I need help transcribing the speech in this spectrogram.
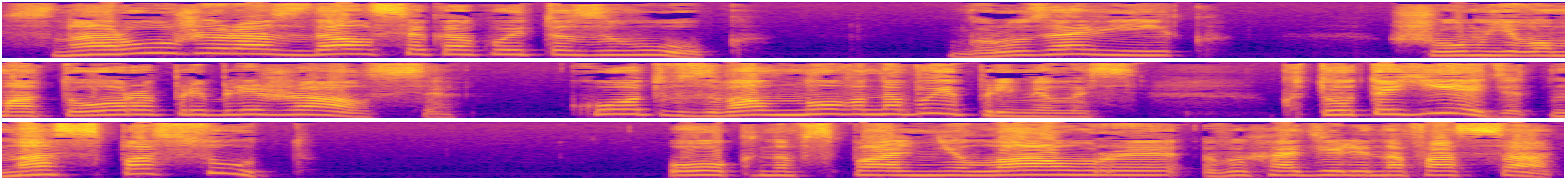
Снаружи раздался какой-то звук. Грузовик. Шум его мотора приближался. Кот взволнованно выпрямилась. Кто-то едет, нас спасут. Окна в спальне Лауры выходили на фасад.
